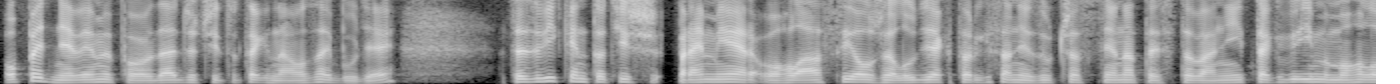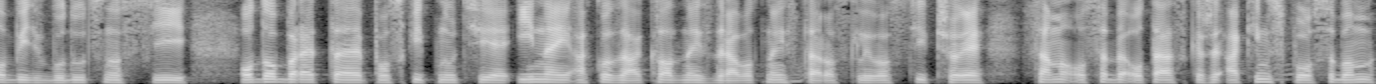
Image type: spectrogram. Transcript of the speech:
Opäť nevieme povedať, že či to tak naozaj bude. Cez víkend totiž premiér ohlásil, že ľudia, ktorí sa nezúčastnia na testovaní, tak by im mohlo byť v budúcnosti odobreté poskytnutie inej ako základnej zdravotnej starostlivosti, čo je samo o sebe otázka, že akým spôsobom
